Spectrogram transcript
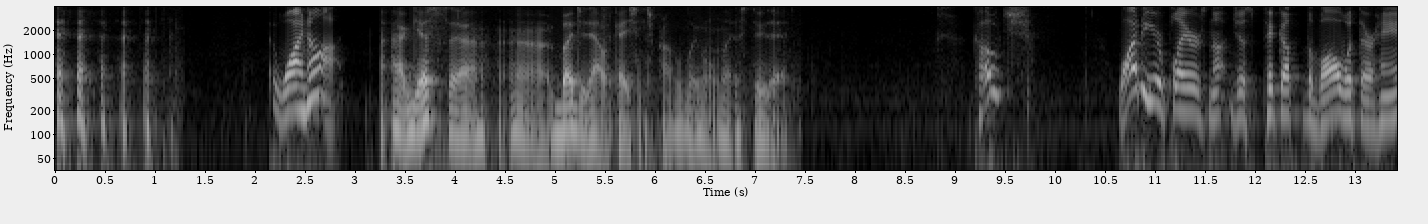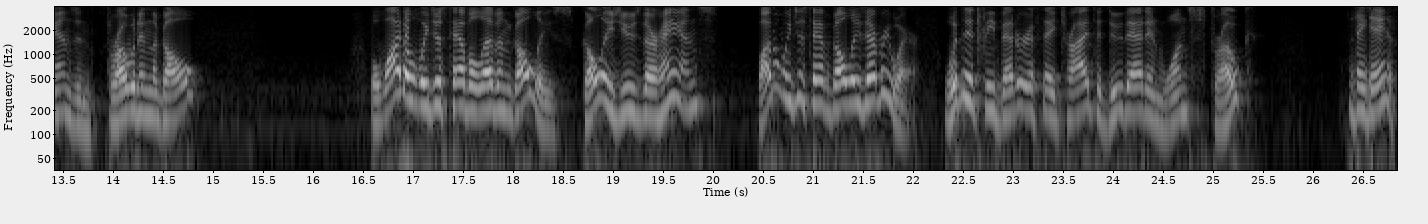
Why not? I guess uh, uh, budget allocations probably won't let us do that. Coach, why do your players not just pick up the ball with their hands and throw it in the goal? Well, why don't we just have 11 goalies? Goalies use their hands. Why don't we just have goalies everywhere? Wouldn't it be better if they tried to do that in one stroke? They do.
